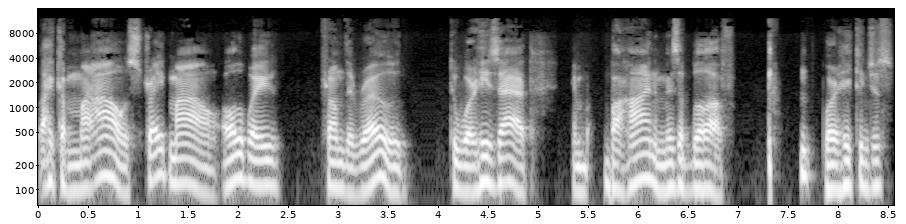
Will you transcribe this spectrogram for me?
like a mile, straight mile, all the way from the road to where he's at, and behind him is a bluff where he can just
